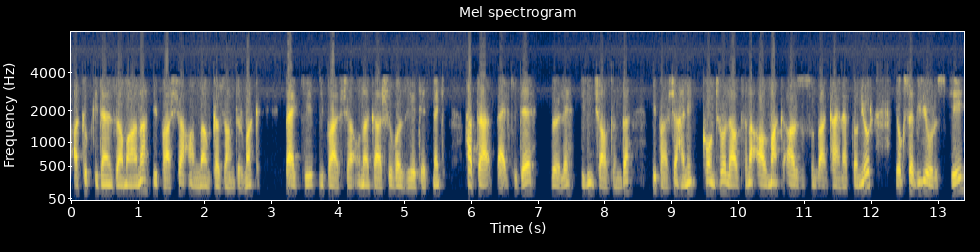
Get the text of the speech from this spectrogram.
akıp giden zamana bir parça anlam kazandırmak, belki bir parça ona karşı vaziyet etmek, hatta belki de böyle bilinç altında bir parça hani kontrol altına almak arzusundan kaynaklanıyor. Yoksa biliyoruz ki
